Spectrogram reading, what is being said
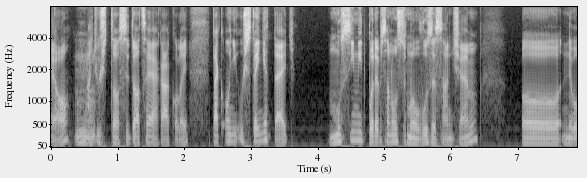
jo, Mhm. mm-hmm. ať už ta situace je jakákoliv, tak oni už stejně teď musí mít podepsanou smlouvu se Sanchem, uh, nebo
